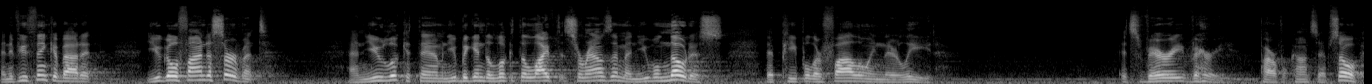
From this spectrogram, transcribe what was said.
And if you think about it, you go find a servant and you look at them and you begin to look at the life that surrounds them, and you will notice that people are following their lead. It's very, very powerful concept. So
